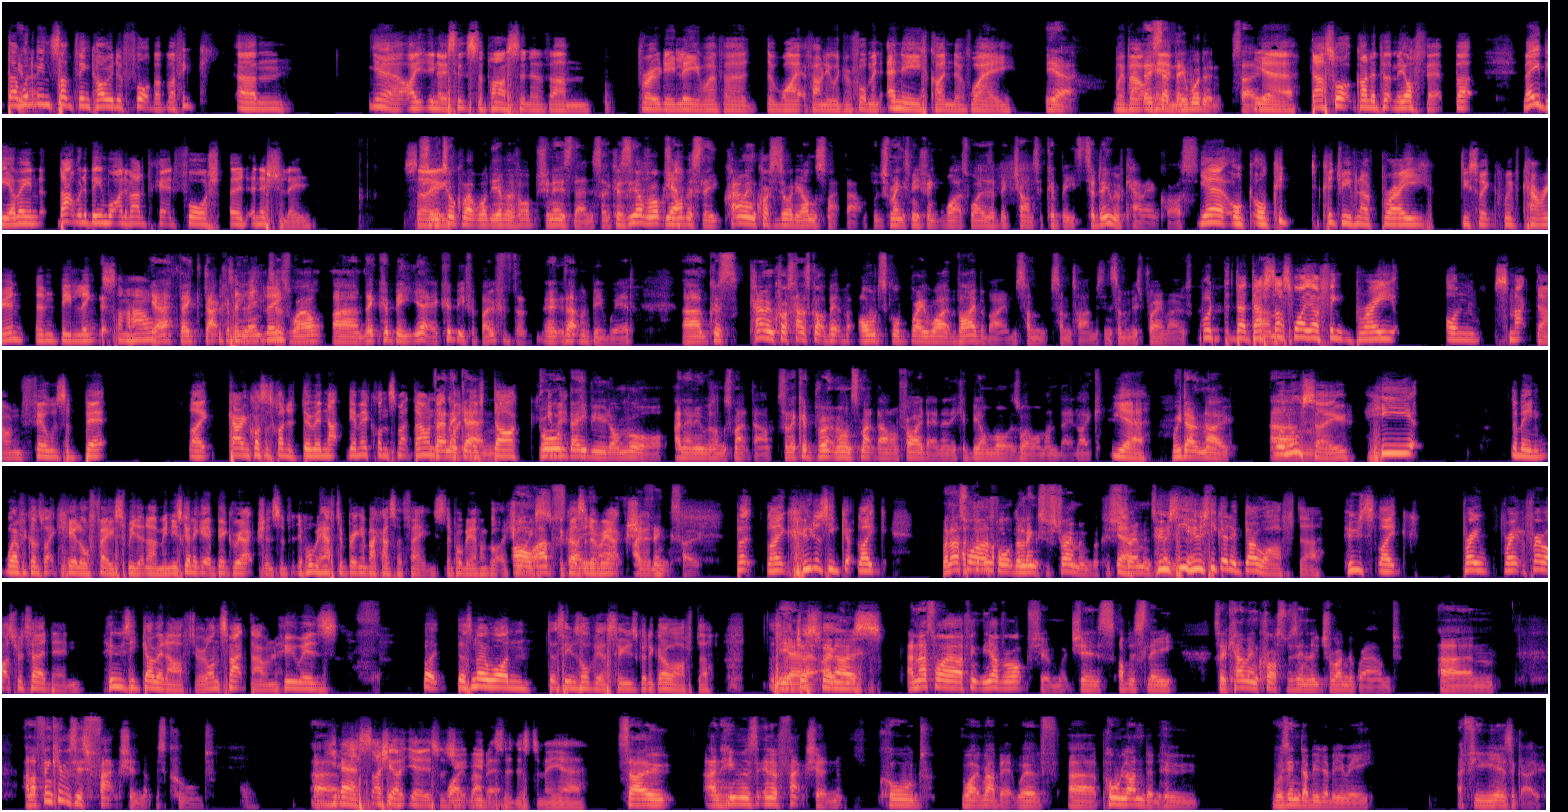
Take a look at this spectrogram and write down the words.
that would have been something I would have thought about. But I think, um, yeah, I you know since the passing of um, Brodie Lee, whether the Wyatt family would reform in any kind of way yeah. without They him, said they wouldn't, so yeah, that's what kind of put me off it. But maybe I mean that would have been what I'd have advocated for uh, initially. So, So, you talk about what the other option is then. So because the other option, Yeah. obviously, Karrion Kross is already on SmackDown, which makes me think well, that's why there's a big chance it could be to do with Karrion Kross. yeah, or or could could you even have Bray do something with Karrion and be linked somehow? Yeah, they, that could be linked as well. Um, they could be, yeah, it could be for both of them. Uh, That would be weird because Karrion Kross has got a bit of old school Bray Wyatt vibe about him some sometimes in some of his promos. Well, that, that's Um, that's why I think Bray on SmackDown feels a bit like Karrion Kross is kind of doing that gimmick on SmackDown. Then that kind of again, dark Braun gimmick. debuted on Raw and then he was on SmackDown, so they could put him on SmackDown on Friday and then he could be on Raw as well on Monday. Like Yeah. we don't know. Well, and Um, also he, I mean, whether he comes back heel or face, we don't know. I mean, he's going to get a big reaction, so they probably have to bring him back as a face. They probably haven't got a choice oh, because of the reaction. I think so. But like, who does he go? Like, But that's I why I like- thought the links to Strowman because yeah, Strowman's who's he? Who's he going to go after? Who's like Bray? Bray Freya's returning. Who's he going after? And on SmackDown, who is? But there's no one that seems obvious who's going to go after. So Yeah, just feels. And that's why I think the other option, which is obviously, so Karrion Kross was in Lucha Underground, um, and I think it was his faction that was called. um, yes, actually, uh, yeah. This was you, White you that said this to me. Yeah, So, and he was in a faction called White Rabbit with uh, Paul London, who was in WWE a few years ago,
